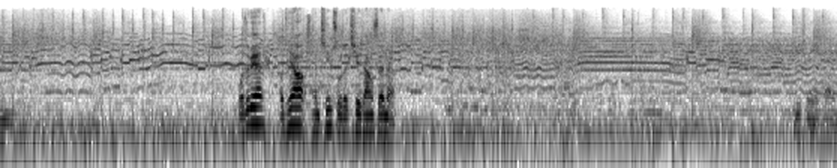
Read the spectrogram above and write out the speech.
嗯，我这边我听到很清楚的切枪声了。目前有看到吗？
